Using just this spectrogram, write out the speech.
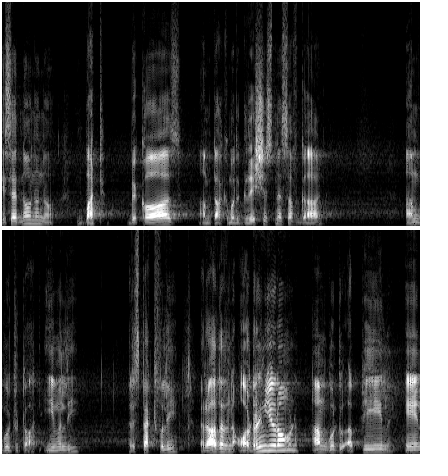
He said, No, no, no. But because I'm talking about the graciousness of God, I'm going to talk evenly, respectfully. Rather than ordering you around, I'm going to appeal in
